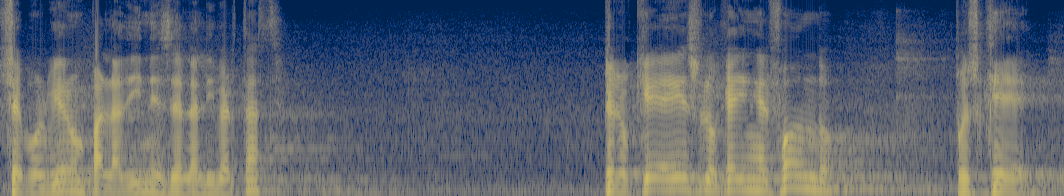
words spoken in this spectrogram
se volvieron paladines de la libertad. Pero ¿qué es lo que hay en el fondo? Pues que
